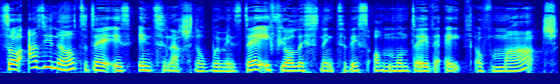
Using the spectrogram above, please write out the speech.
So, as you know, today is International Women's Day. If you're listening to this on Monday, the 8th of March.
